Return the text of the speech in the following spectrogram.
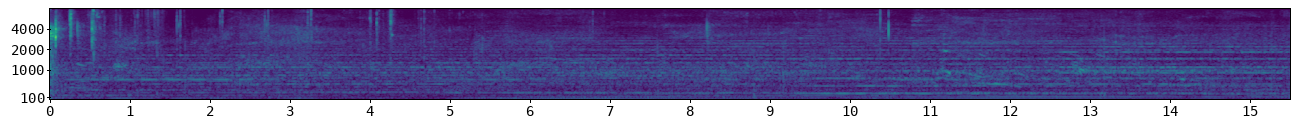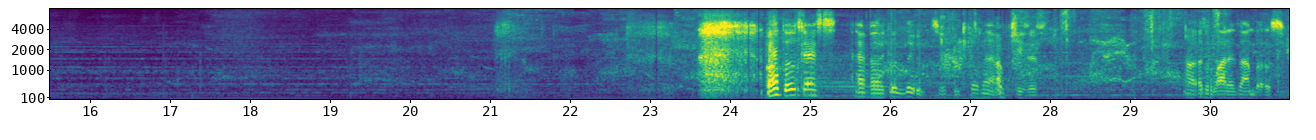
Well, those guys have uh, good loot, so you can kill them. Oh, Jesus. Oh, that's a lot of zombos.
